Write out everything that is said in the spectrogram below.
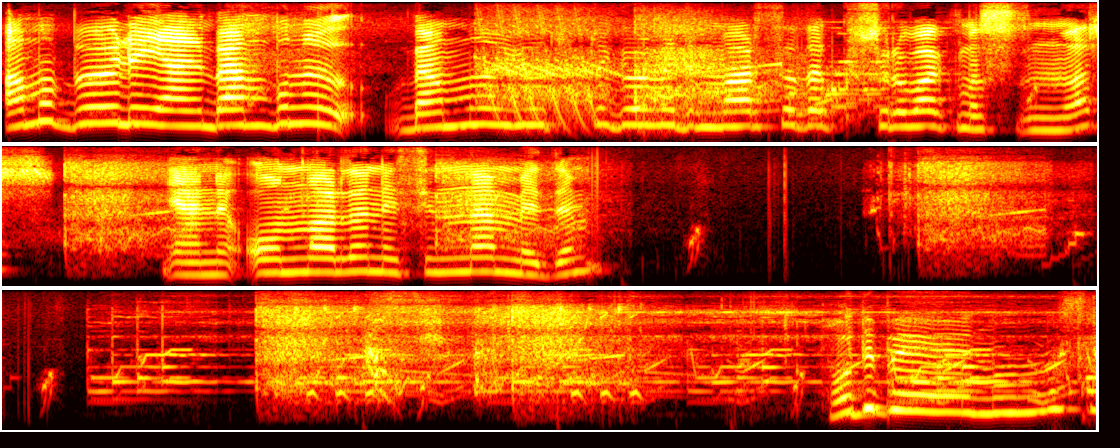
Ama böyle yani ben bunu ben bunu YouTube'da görmedim. Varsa da kusura bakmasınlar. Yani onlardan esinlenmedim. Hadi be nasıl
